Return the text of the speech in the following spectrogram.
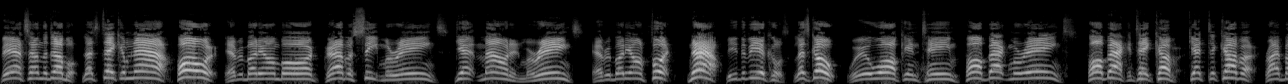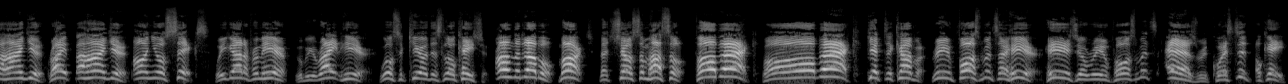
Advance on the double. Let's take them now. Forward. Everybody on board. Grab a seat, Marines. Get mounted, Marines. Everybody on foot. Now. Lead the vehicles. Let's go. We're walking, team. Fall back, Marines. Fall back and take cover. Get to cover. Right behind you. Right behind you. On your six. We got it from here. We'll be right here. We'll secure this location. On the double. March. Let's show some hustle. Fall back. Fall back. Get to cover. Reinforcements are here. Here's your reinforcements as requested. Okay,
